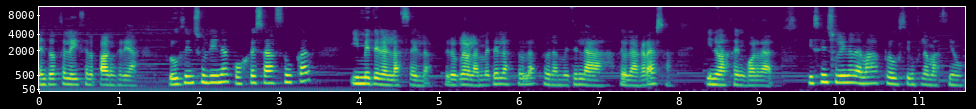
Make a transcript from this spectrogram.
Entonces le dice al páncreas, produce insulina, coge esa azúcar y métela en las células. Pero claro, las mete en las células, pero las mete en las células grasas y nos hace engordar. Y esa insulina además produce inflamación,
